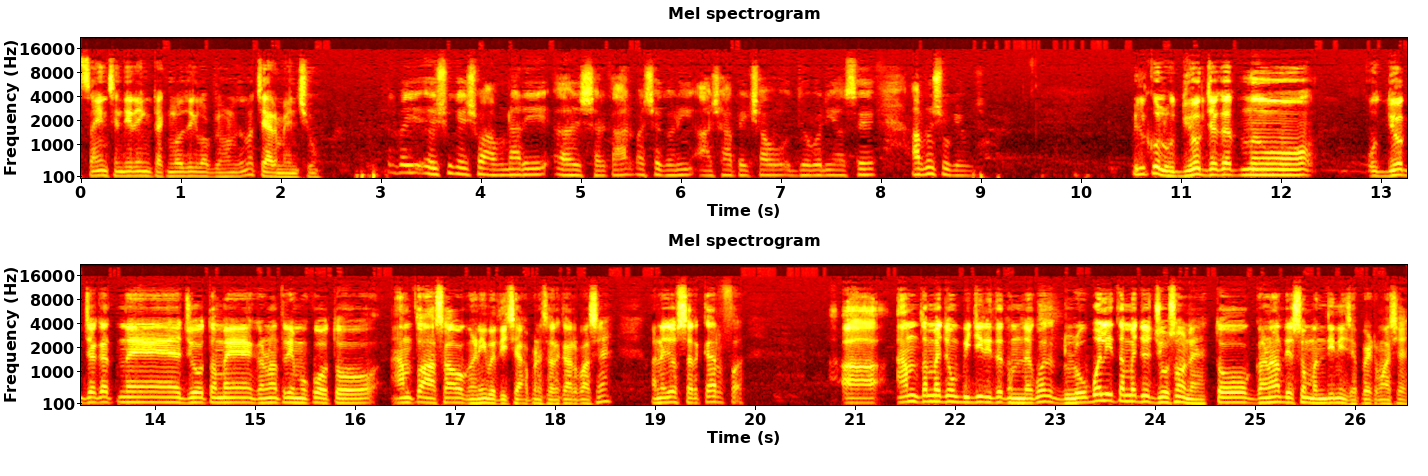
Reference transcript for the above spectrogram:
સાયન્સ એન્જિનિયરિંગ ટેકનોલોજીકલ ઓર્ગેનાઇઝેશનનો ચેરમેન છું. ભાઈ શું કહેશો આવનારી સરકાર પાસે ઘણી આશા અપેક્ષાઓ ઉદ્યોગોની હશે. આપનું શું કહેવું છે? બિલકુલ. ઉદ્યોગ જગતનું, ઉદ્યોગ જગતને જો તમે ગણતરી મૂકો તો આમ તો આશાઓ ઘણી બધી છે આપણે સરકાર પાસે. અને જો સરકાર આમ તમે જો બીજી રીતે તમને કહું ગ્લોબલી તમે જો જોશો ને તો ઘણા દેશો મંદીની ઝપેટમાં છે.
